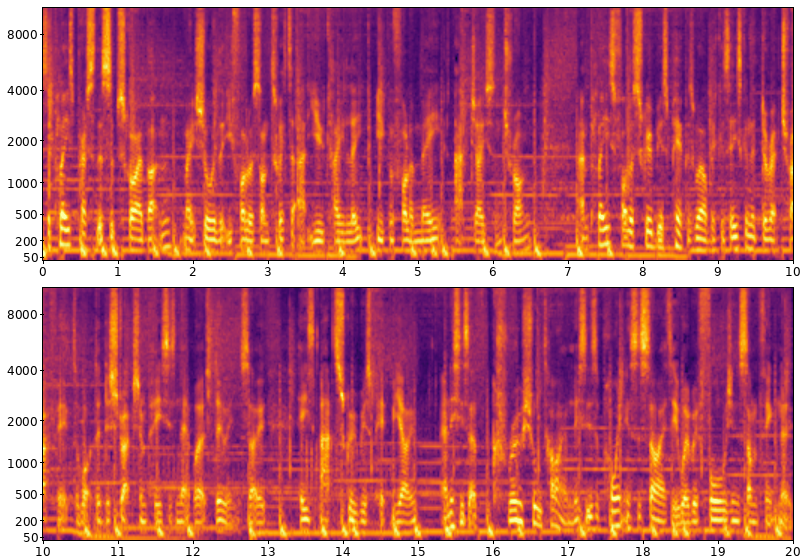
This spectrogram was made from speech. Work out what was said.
So please press the subscribe button. Make sure that you follow us on Twitter at UK Leap. You can follow me at Jason Tron. And please follow Scroobius Pip as well because he's going to direct traffic to what the Distraction Pieces Network's doing. So he's at Scroobius Pip Yo. And this is a crucial time. This is a point in society where we're forging something new.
